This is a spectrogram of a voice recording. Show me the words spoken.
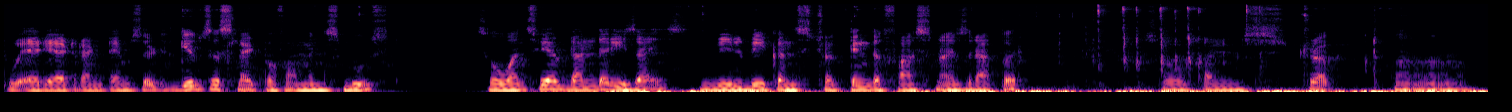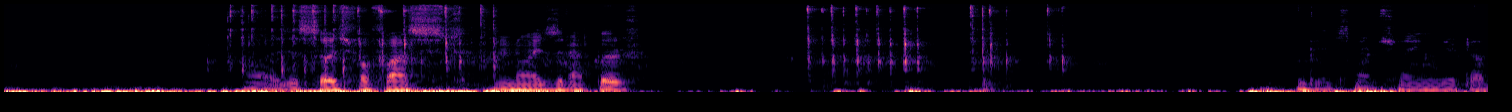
to array at runtime. So it gives a slight performance boost so once we have done the resize we'll be constructing the fast noise wrapper. So construct uh, I'll just search for fast noise wrapper. Okay it's not showing it up.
